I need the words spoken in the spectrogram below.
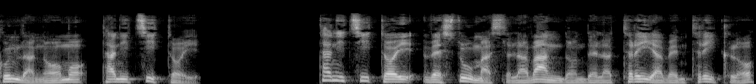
cun la nomo tanicitoi tanicitoi vestumas lavandon de la tria ventriclo,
